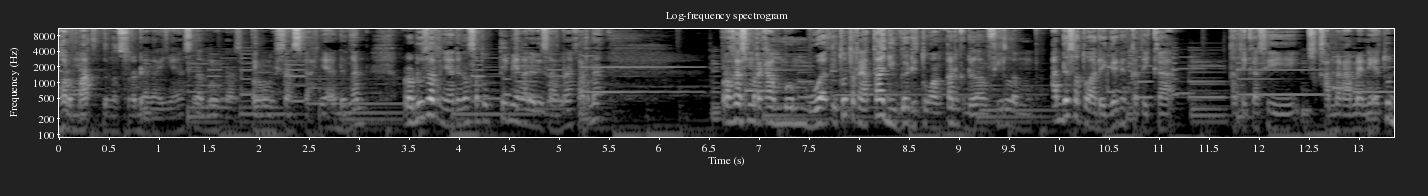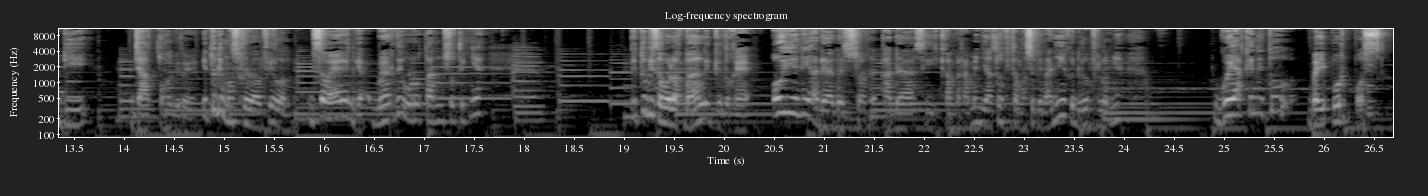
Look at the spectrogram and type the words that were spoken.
hormat dengan saudaranya sangat penulis naskahnya dengan produsernya dengan satu tim yang ada di sana karena proses mereka membuat itu ternyata juga dituangkan ke dalam film. Ada satu adegan yang ketika ketika si kameramennya itu di jatuh gitu ya itu dimasukin dalam film. Bisa bayangin nggak? Berarti urutan syutingnya itu bisa bolak balik gitu kayak oh iya nih ada ada ada si kameramen jatuh kita masukin aja ke dalam filmnya. Gue yakin itu by purpose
